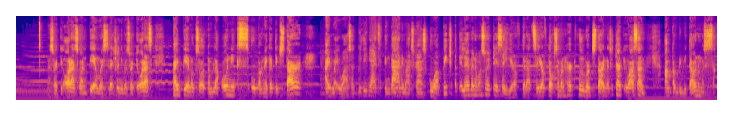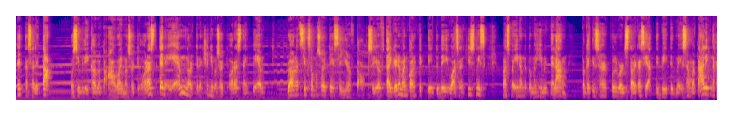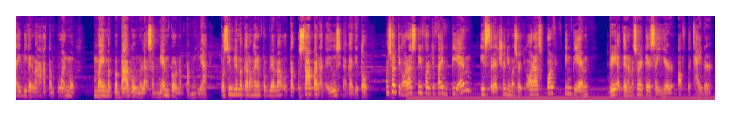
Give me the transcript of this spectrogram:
Maswerteng oras, 1pm West Selection, di maswerteng oras, 5pm magsuot ng Black Onyx upang negative star ay maiwasan. Bilhin yan sa tindahan ni Master Hans Kua. Pitch at 11 na maswerte sa Year of the Rat. Sa Year of Dogs naman, hurtful word star na sa chart iwasan ang pagbibitaw ng masasakit na salita. Posible ikaw mapaaway maswerteng oras, 10am North Direction, di maswerteng oras, 9pm Brown at 6 ang maswerte sa Year of the Ox. Sa Year of Tiger naman, conflict day to day, iwasan ang chismis. Mas mainam na tumahimik na lang. Pagdating sa Hurtful Word Star kasi activated, may isang matalik na kaibigan makakatampuhan mo, may magbabago mula sa miyembro ng pamilya. Posible magkaroon kayo ng problema o pag-usapan at ayusin agad ito. Maswerteng oras, 3.45pm. East direction, di maswerteng oras, 4.15pm. Gray at 10 na maswerte sa Year of the Tiger.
